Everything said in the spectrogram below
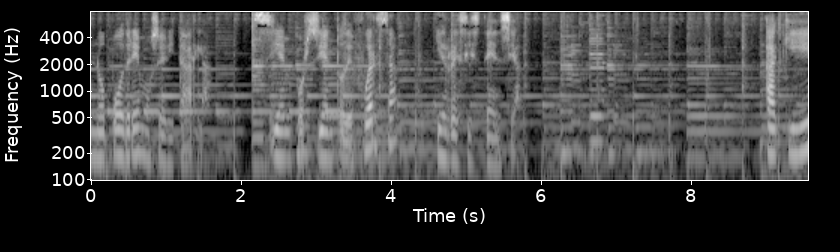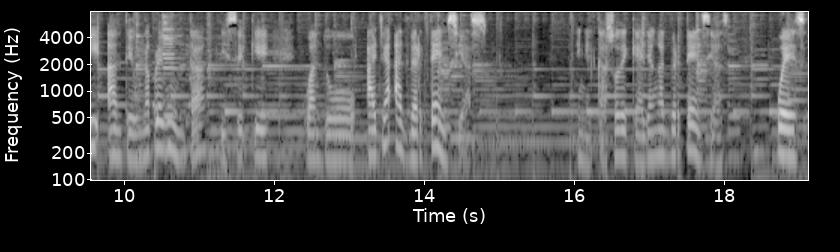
No podremos evitarla. 100% de fuerza y resistencia. Aquí, ante una pregunta, dice que cuando haya advertencias, en el caso de que hayan advertencias, pues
